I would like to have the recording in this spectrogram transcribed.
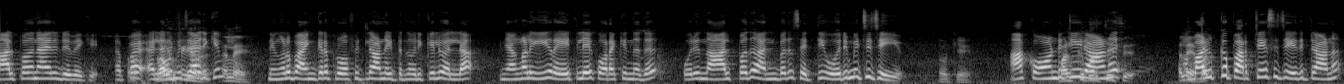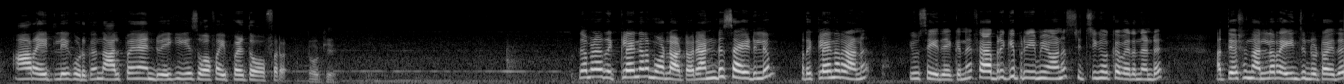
നാൽപ്പതിനായിരം രൂപയ്ക്ക്. അപ്പൊ എല്ലാവരും figure വിചാരിക്കും? നിങ്ങൾ ഭയങ്കര പ്രോഫിറ്റിലാണ് ഇട്ടുന്നത്. ഒരിക്കലും അല്ല ഞങ്ങൾ ഈ റേറ്റിലേക്ക് കുറയ്ക്കുന്നത് ഒരു നാൽപ്പത് അൻപത് സെറ്റ് ഒരുമിച്ച് ചെയ്യും. ആ ക്വാണ്ടിറ്റിയിലാണ് ബൾക്ക് പർച്ചേസ് ചെയ്തിട്ടാണ് ആ റേറ്റിലേക്ക് കൊടുക്കുന്നത്. നാൽപ്പതിനായിരം രൂപയ്ക്ക് ഈ സോഫ ഇപ്പോഴത്തെ ഓഫർ നമ്മുടെ റിക്ലൈനർ മോഡലാട്ടോ. രണ്ട് സൈഡിലും റിക്ലൈനർ ആണ് യൂസ് ചെയ്തേക്കുന്നത്. ഫാബ്രിക് പ്രീമിയം ആണ് സ്റ്റിച്ചിങ് ഒക്കെ വരുന്നുണ്ട്. അത്യാവശ്യം നല്ല റേഞ്ച് ഉണ്ട് കേട്ടോ ഇത്.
